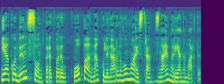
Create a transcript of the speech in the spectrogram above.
Як один сон перетворив копа на кулінарного майстра. Знає Мар'яна Мартин.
